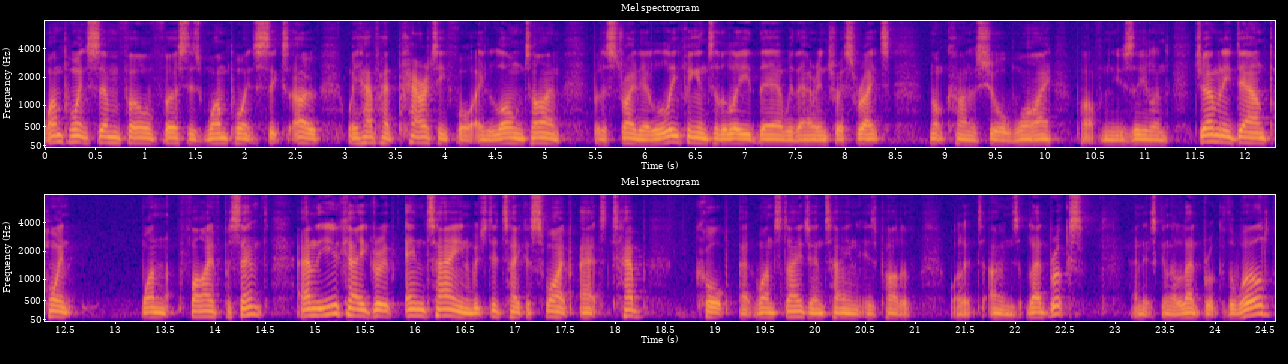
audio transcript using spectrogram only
1.74 versus 1.60 we have had parity for a long time but australia leaping into the lead there with our interest rates. Not kind of sure why apart from new zealand. Germany down 0.15% and the uk group entain which did take a swipe at tab corp at one stage. Entain is part of well it owns ladbrokes and it's going to Ladbroke the world,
